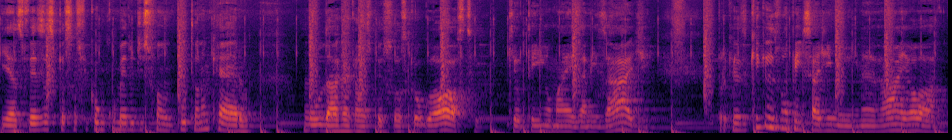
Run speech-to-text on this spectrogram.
E às vezes as pessoas ficam com medo disso, falando: puta, eu não quero mudar com aquelas pessoas que eu gosto, que eu tenho mais amizade. Porque o que, que eles vão pensar de mim, né? Ai, olha lá,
